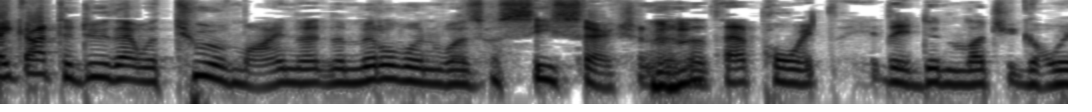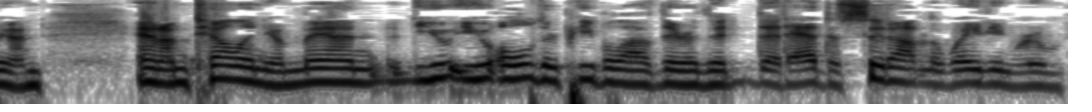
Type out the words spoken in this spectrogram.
I got to do that with two of mine. The, the middle one was a C-section, Mm-hmm. and at that point, they, they didn't let you go in. And I'm telling you, man, you you older people out there that that had to sit out in the waiting room,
